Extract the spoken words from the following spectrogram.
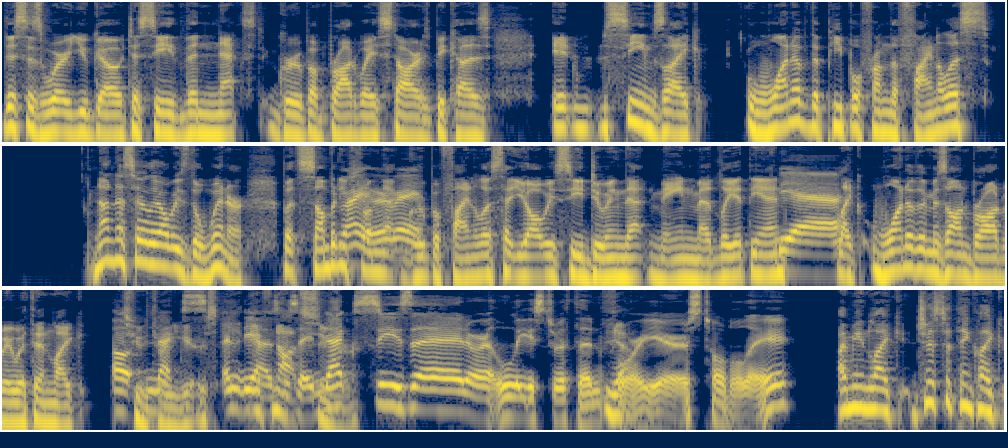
this is where you go to see the next group of Broadway stars because it seems like one of the people from the finalists not necessarily always the winner, but somebody Right, from right, that right. group of finalists that you always see doing that main medley at the end. Yeah. Like one of them is on Broadway within like Oh, two, three next, years. and yeah, if not say sooner. next season or at least within Yeah. four years. Totally. I mean, like just to think like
